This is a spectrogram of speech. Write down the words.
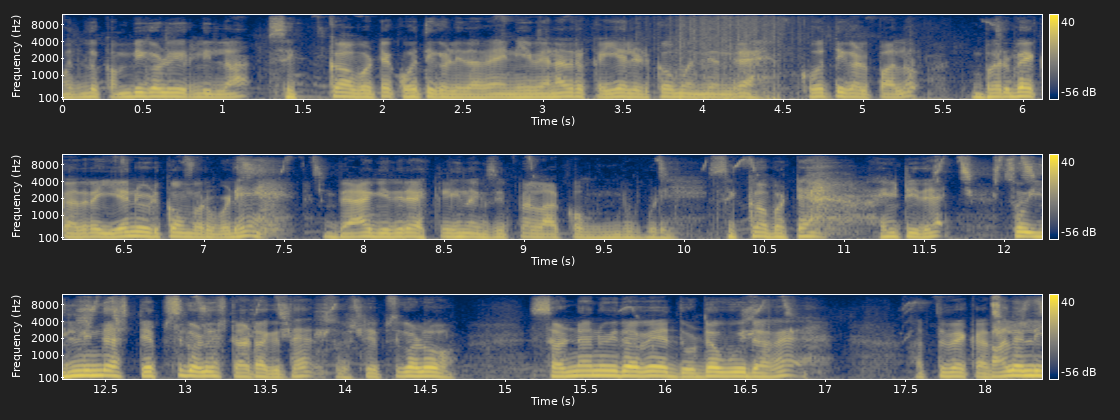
ಮೊದಲು ಕಂಬಿಗಳು ಇರಲಿಲ್ಲ. ಸಿಕ್ಕಾಪಟ್ಟೆ ಕೋತಿಗಳಿದ್ದಾವೆ ನೀವೇನಾದರೂ ಕೈಯಲ್ಲಿ ಹಿಡ್ಕೊಂಬಂದಿ ಅಂದರೆ ಕೋತಿಗಳ ಪಾಲು. ಬರಬೇಕಾದ್ರೆ ಏನು ಹಿಡ್ಕೊಂಬರ್ಬೇಡಿ. ಬ್ಯಾಗ್ ಇದ್ದರೆ ಕ್ಲೀನಾಗಿ ಜಿಪ್ಪೆಲ್ಲ ಹಾಕೊಂಬಂದ್ಬಿಡ್ಬಿಡಿ ಸಿಕ್ಕಾಪಟ್ಟೆ ಹೈಟ್ ಇದೆ. ಸೊ ಇಲ್ಲಿಂದ ಸ್ಟೆಪ್ಸ್ಗಳು ಸ್ಟಾರ್ಟ್ ಆಗುತ್ತೆ. ಸೊ ಸ್ಟೆಪ್ಸ್ಗಳು ಸಣ್ಣನೂ ಇದ್ದಾವೆ ದೊಡ್ಡವೂ ಇದ್ದಾವೆ ಹತ್ತಬೇಕಾದ ಕಾಲಲ್ಲಿ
